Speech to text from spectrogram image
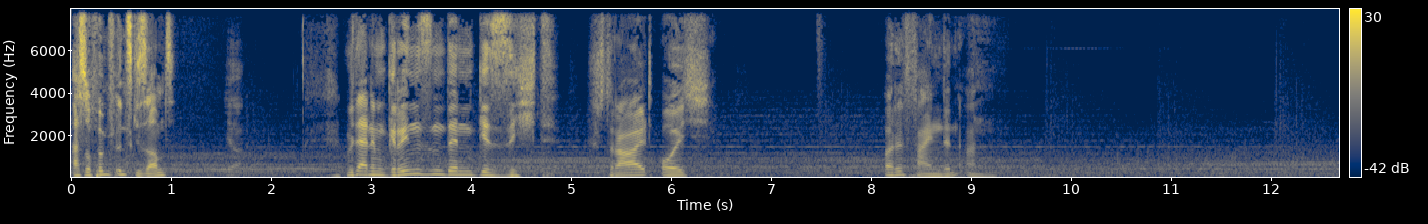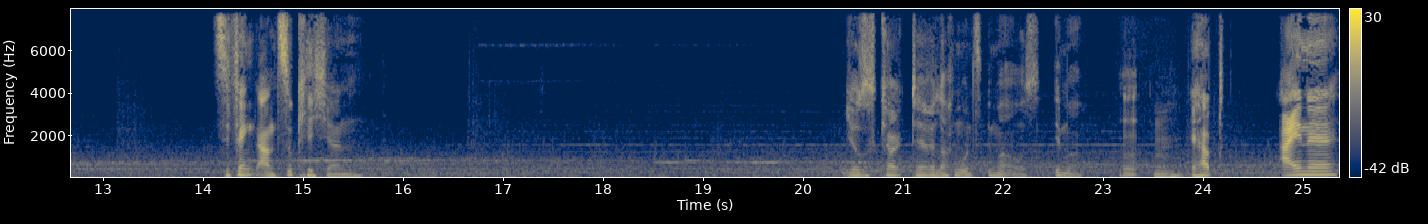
Achso, 5 insgesamt. Ja. mit einem grinsenden Gesicht strahlt euch eure Feindin an. Sie fängt an zu kichern. Josefs Charaktere lachen uns immer aus. Immer. Mhm. Ihr habt eine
